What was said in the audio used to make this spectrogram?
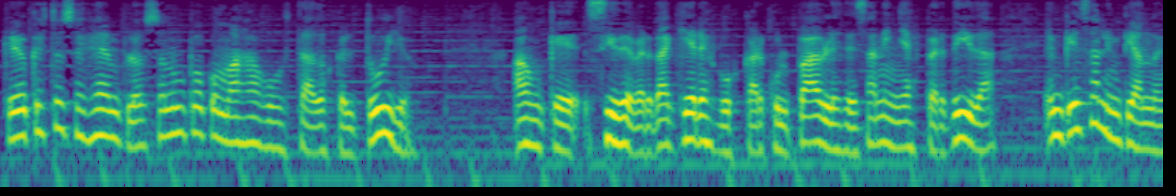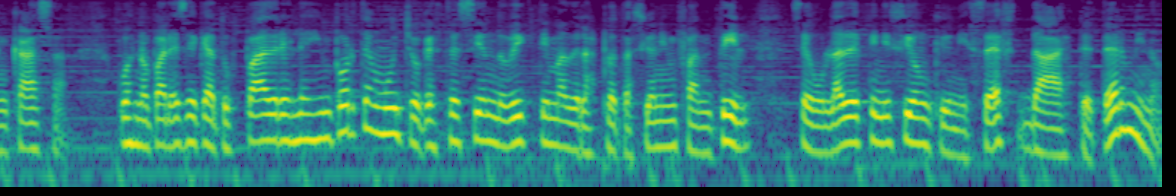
creo que estos ejemplos son un poco más ajustados que el tuyo. Aunque si de verdad quieres buscar culpables de esa niñez perdida, empieza limpiando en casa, pues no parece que a tus padres les importe mucho que estés siendo víctima de la explotación infantil, según la definición que UNICEF da a este término.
